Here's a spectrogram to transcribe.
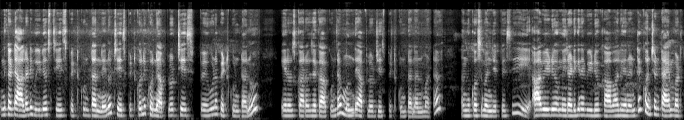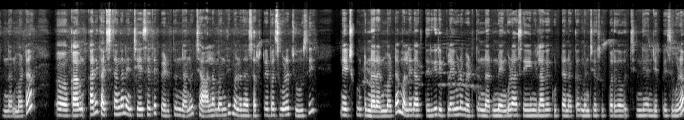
ఎందుకంటే ఆల్రెడీ వీడియోస్ చేసి పెట్టుకుంటాను నేను. చేసి పెట్టుకొని కొన్ని అప్లోడ్ చేసి కూడా పెట్టుకుంటాను. ఏ రోజుకి ఆ రోజే కాకుండా ముందే అప్లోడ్ చేసి పెట్టుకుంటాను అనమాట అందుకోసం అని చెప్పేసి ఆ వీడియో మీరు అడిగిన వీడియో కావాలి అని అంటే కొంచెం టైం పడుతుంది అనమాట కానీ ఖచ్చితంగా నేను చేసి అయితే పెడుతున్నాను చాలామంది మన సబ్స్క్రైబర్స్ కూడా చూసి నేర్చుకుంటున్నారు అనమాట మళ్ళీ నాకు తిరిగి రిప్లై కూడా పెడుతున్నారు. నేను కూడా సేమ్ ఇలాగే కుట్టానక్క మంచిగా సూపర్గా వచ్చింది అని చెప్పేసి కూడా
